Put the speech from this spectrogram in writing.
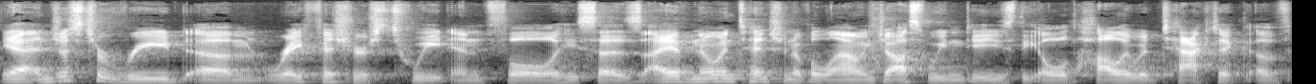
Yeah, and just to read um, Ray Fisher's tweet in full, he says, I have no intention of allowing Joss Whedon to use the old Hollywood tactic of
